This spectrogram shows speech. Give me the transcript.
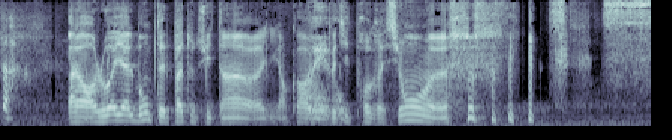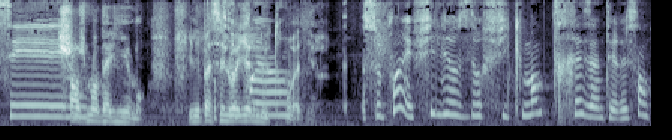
Alors loyal bon, peut-être pas tout de suite. Hein. Il y a encore Ouais, une bon. petite progression. euh, C'est Changement d'alignement. il est passé Ce loyal point- neutre, on va dire. Ce point est philosophiquement très intéressant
